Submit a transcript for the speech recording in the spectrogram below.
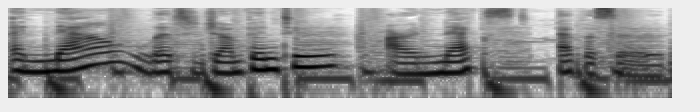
and now let's jump into our next episode.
